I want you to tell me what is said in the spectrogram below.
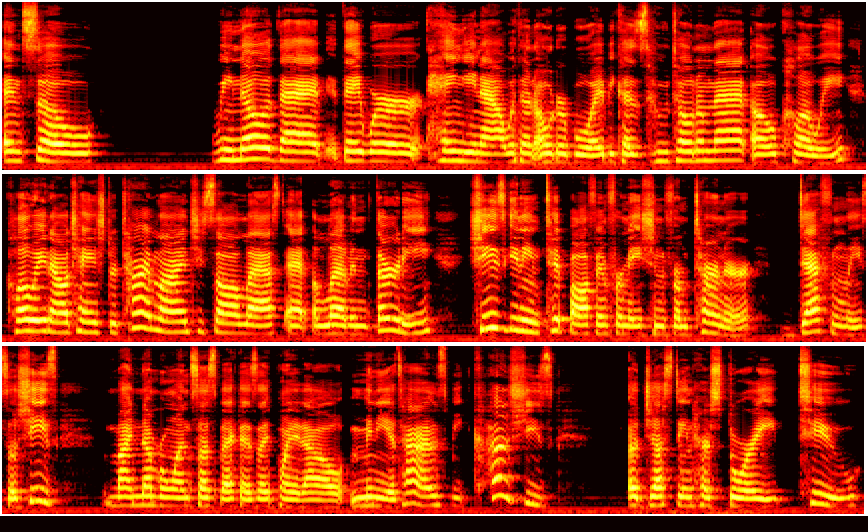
And so we know that they were hanging out with an older boy because who told them that? Oh, Chloe. Chloe now changed her timeline. She saw last at 11:30. She's getting tip-off information from Turner. Definitely. So she's my number one suspect as I pointed out many a times because she's adjusting her story to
